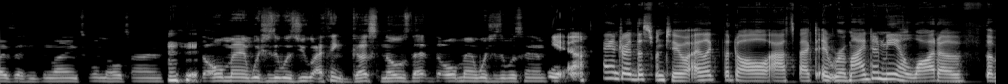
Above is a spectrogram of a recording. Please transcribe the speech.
realized that he's been lying to him the whole time. Mhm. The old man wishes it was you. I think Gus knows that the old man wishes it was him. Yeah, I enjoyed this one too. I like the doll aspect. It reminded me a lot of the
